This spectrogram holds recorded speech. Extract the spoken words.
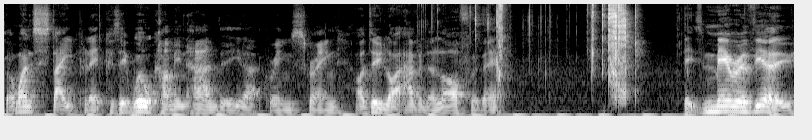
So I won't staple it because it will come in handy, that green screen. I do like having a laugh with it. It's mirror view.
